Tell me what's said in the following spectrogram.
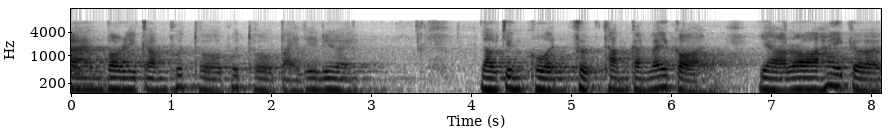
การบริกรรมพุทโธพุทโธไปเรื่อยๆ เราจึงควรฝึกทำกันไว้ก่อน อย่ารอให้เกิด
